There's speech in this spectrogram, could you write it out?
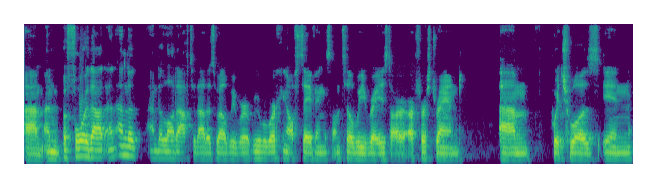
Um, and before that, and and a, and a lot after that as well, we were we were working off savings until we raised our, our first round, um, which was in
